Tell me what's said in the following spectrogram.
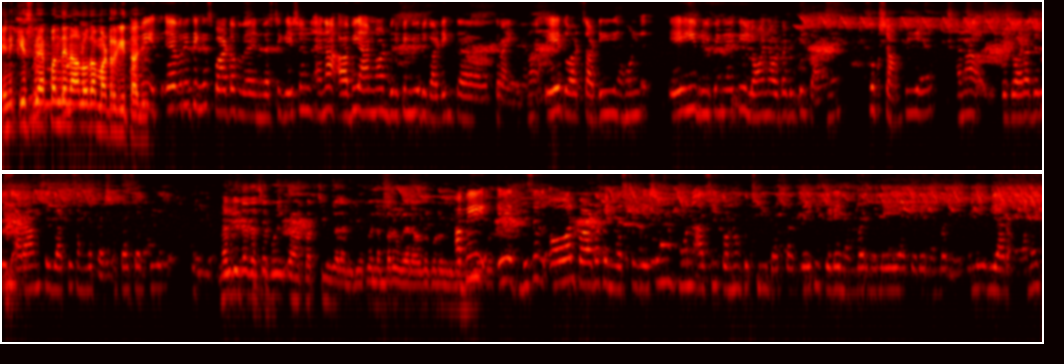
ਇਹਨੇ ਕਿਸ ਵੈਪਨ ਦੇ ਨਾਲ ਉਹਦਾ ਮਰਡਰ ਕੀਤਾ ਜੀ? Everything is part of investigation ਹੈ ਨਾ ਅਭੀ I'm not briefing you regarding crime ਹੈ ਨਾ ਇਹ ਤੁਹਾਡੀ ਸਾਡੀ ਹੁਣ ਇਹ ਹੀ ਬਰੀਫਿੰਗ ਹੈ ਕਿ ਲਾਅ ਐਂਡ ਆਰਡਰ ਬਿਲਕੁਲ ਕਾਇਮ ਹੈ। ਸੁਖ ਸ਼ਾਂਤੀ ਹੈ ਹੈ ਨਾ ਗੁਰਦੁਆਰਾ ਦੇ ਵਿੱਚ ਆਰਾਮ ਸੇ ਜਾ ਕੇ ਸੰਗਤ ਦਰਸ਼ਨ ਕਰ ਸਕਦੀ ਹੈ। ਮੈਮ ਜਿੱਦਾਂ ਦੱਸਿਆ ਕੋਈ ਪਰਚੀ ਵਗੈਰਾ ਮਿਲੀ ਹੈ, ਕੋਈ ਨੰਬਰ ਵਗੈਰਾ ਉਹਦੇ ਕੋਲੋਂ ਮਿਲੀ ਅਭੀ ਇਹ this is all part of investigation ਹੁਣ ਅਸੀਂ ਤੁਹਾਨੂੰ ਕੁਝ ਨਹੀਂ ਦੱਸ ਸਕਦੇ ਕਿ ਕਿਹੜੇ ਨੰਬਰ ਮਿਲੇ ਜਾਂ ਕਿਹੜੇ ਨੰਬਰ ਨਹੀਂ ਮਿਲੇ ਵੀ ਆਰ ਔਨ ਇਟ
